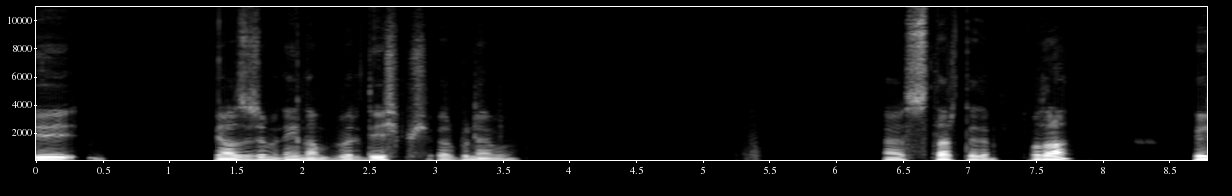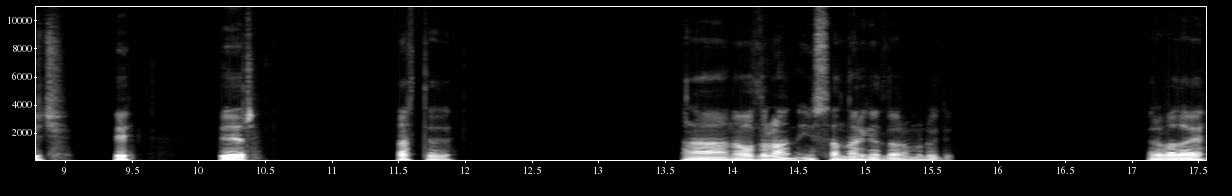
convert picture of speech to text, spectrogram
Bir yazıcı mı ne lan bu böyle değişik bir şey var. Bu ne bu? Evet, start dedim. O da lan 3 2 1 start dedi. Ana ne oldu lan? İnsanlar geldi onu mu? Merhaba dayı.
